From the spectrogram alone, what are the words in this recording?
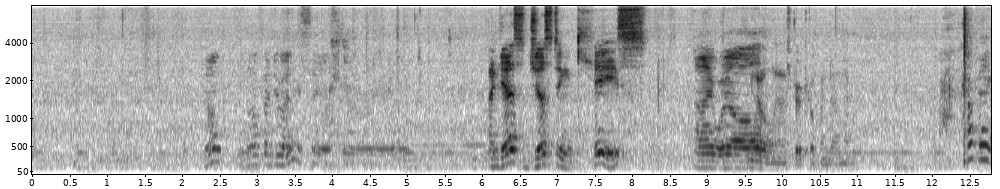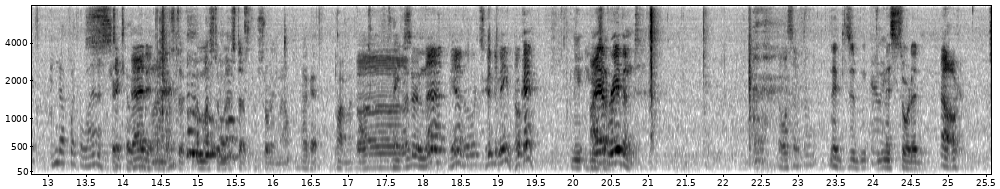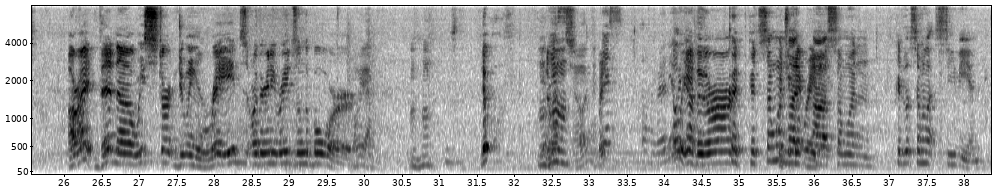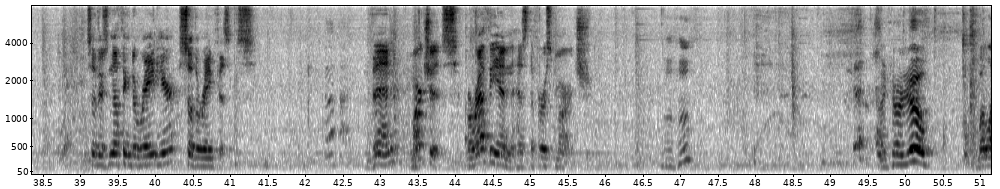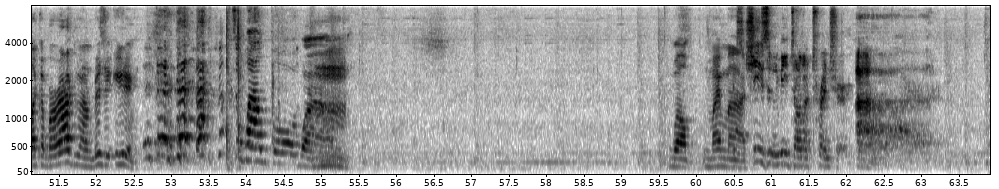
No, I don't know if I do anything. I guess just in case, I will... You got a will Lannister token down there. How did I end up with a Lannister stick token? that in I there. must have, I must have messed up sorting them out. Okay. Probably my fault. Uh, other than that, yeah, that looks good to me. Okay, Ne- I here's have a- Raven. Oh, that from? It's a missorted. Oh, okay. All right, then uh, we start doing raids. Are there any raids on the board? Oh yeah. Mm-hmm. Nope. Mhm. Yes. Oh yeah. Wait. Yes. Already? Oh yeah, there are. Could could someone Could let get uh, someone could let someone let Stevie in? So there's nothing to raid here, so the raid fizzles. Then marches. Baratheon has the first march. Mm-hmm. I sure do. But like a Baratheon, I'm busy eating. It's a wild boar. Wow. Well, my It's march. cheese and meat on a trencher. Ah.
